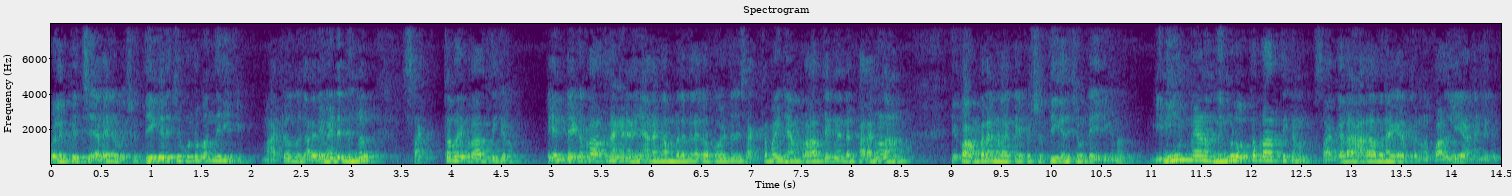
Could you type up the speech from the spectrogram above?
വെളുപ്പിച്ച് അല്ലെങ്കിൽ ശുദ്ധീകരിച്ചു കൊണ്ട് വന്നിരിക്കും. മാറ്റമൊന്നുമില്ല. അതിനുവേണ്ടി നിങ്ങൾ ശക്തമായി പ്രാർത്ഥിക്കണം. ഇപ്പൊ എന്റെയൊക്കെ പ്രാർത്ഥന അങ്ങനെയാണ് ഞാനൊക്കെ അമ്പലത്തിലൊക്കെ പോയിട്ട് ശക്തമായി ഞാൻ പ്രാർത്ഥിക്കുന്നതിന്റെ ഫലങ്ങളാണ് ഇപ്പൊ അമ്പലങ്ങളൊക്കെ ഇപ്പൊ ശുദ്ധീകരിച്ചുകൊണ്ടേയിരിക്കുന്നത്. ഇനിയും വേണം നിങ്ങളൊക്കെ പ്രാർത്ഥിക്കണം. സകല ആരാധനാ കേന്ദ്രങ്ങൾ പള്ളിയാണെങ്കിലും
